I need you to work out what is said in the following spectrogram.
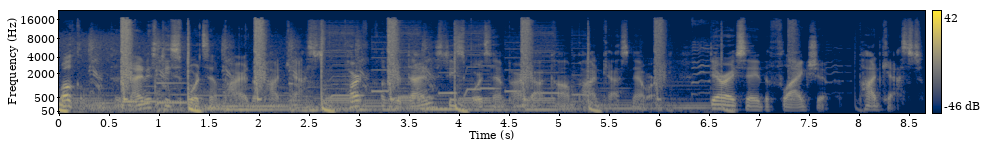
Welcome to Dynasty Sports Empire, the podcast, part of the DynastySportsEmpire.com podcast network. Dare I say, the flagship podcast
